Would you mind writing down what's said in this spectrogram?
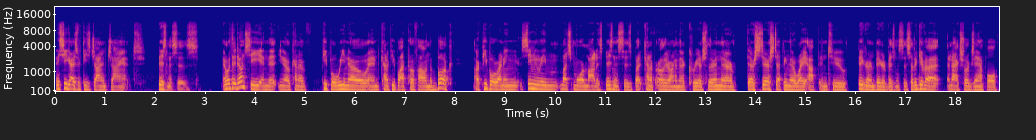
They see guys with these giant, giant businesses. And what they don't see, and that, you know, kind of people we know and kind of people I profile in the book are people running seemingly much more modest businesses, but kind of earlier on in their career. So they're in there, they're stair stepping their way up into bigger and bigger businesses. So to give a, an actual example,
